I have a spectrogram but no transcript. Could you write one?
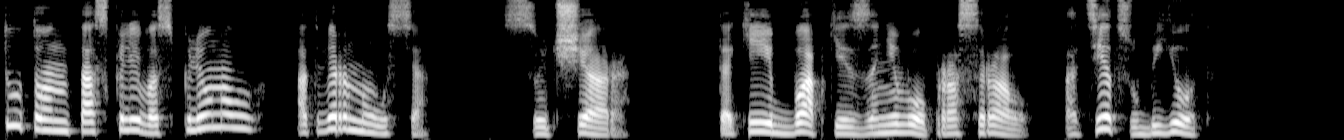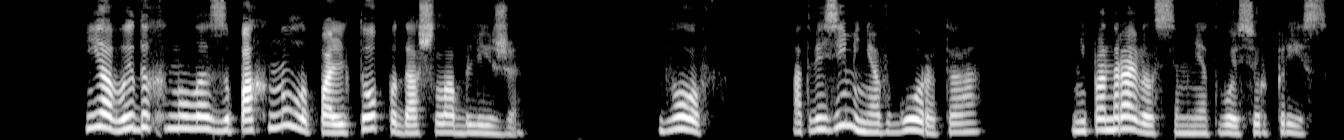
Тут он тоскливо сплюнул, отвернулся. Сучара. Такие бабки из-за него просрал. Отец убьет. Я выдохнула, запахнула пальто, подошла ближе. Вов, Отвези меня в город, а? Не понравился мне твой сюрприз.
